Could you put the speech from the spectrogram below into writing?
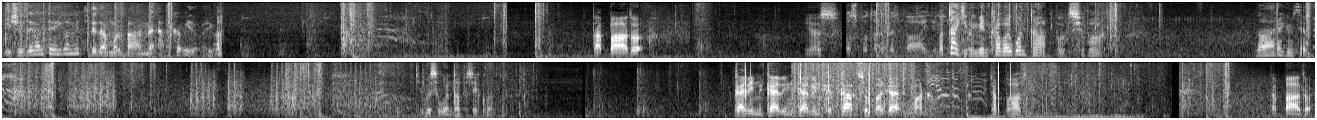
Dice se non ti riconnetti ti dà Morban. Eh, ho capito, ricon- Tappato. Yes. L'ho spottato per sbaglio. Ma dai che non mi entrava il one tap, zio porco. No, raga, mi serve. Questo è one tap secco. Kevin, Kevin, Kevin, che cazzo fa? Che... Guarda. Tappato. Tappato.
